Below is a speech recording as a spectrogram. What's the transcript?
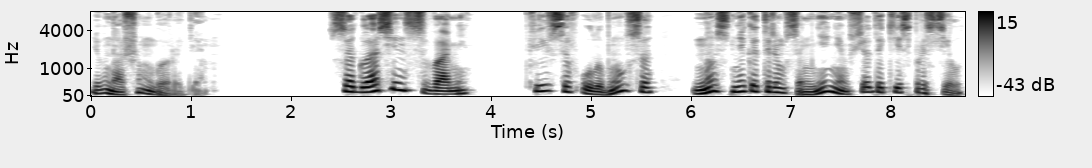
и в нашем городе. Согласен с вами. Фирсов улыбнулся, но с некоторым сомнением все таки спросил:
